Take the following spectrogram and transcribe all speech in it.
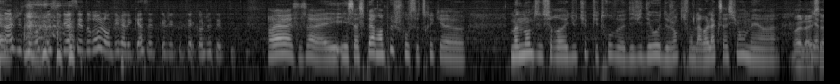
à ça, justement. Je me suis dit, ah, c'est drôle, on dirait les cassettes que j'écoutais quand j'étais petite. Ouais, ouais, c'est ça. Et, et ça se perd un peu, je trouve, ce truc. euh, Maintenant, tu- sur euh, YouTube, tu trouves euh, des vidéos de gens qui font de la relaxation, mais euh, Ouais, il la y a SMR.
